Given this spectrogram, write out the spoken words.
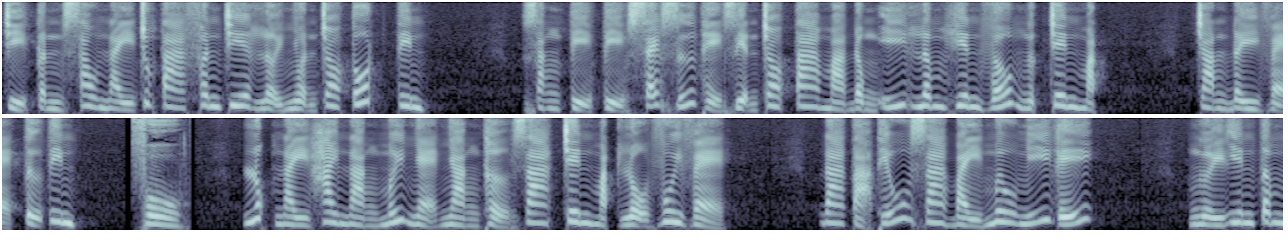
Chỉ cần sau này chúng ta phân chia lợi nhuận cho tốt tin. Rằng tỷ tỷ sẽ giữ thể diện cho ta mà đồng ý lâm hiên vớ ngực trên mặt. tràn đầy vẻ tự tin. Phù. Lúc này hai nàng mới nhẹ nhàng thở ra trên mặt lộ vui vẻ. Đa tả thiếu ra bày mưu nghĩ kế. Người yên tâm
